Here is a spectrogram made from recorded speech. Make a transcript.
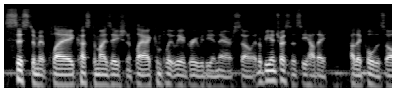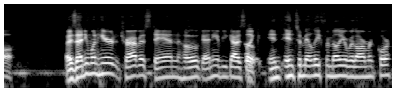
system at play, customization at play. I completely agree with you in there. So it'll be interesting to see how they how they pull this off. Is anyone here, Travis, Dan, Hogue, any of you guys oh. like in, intimately familiar with Armored Core?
